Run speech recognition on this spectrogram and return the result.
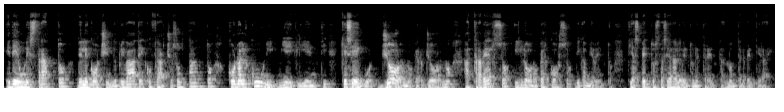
ed è un estratto delle coaching private che faccio soltanto con alcuni miei clienti che seguo giorno per giorno attraverso il loro percorso di cambiamento. Ti aspetto stasera alle 21.30, non te ne pentirai.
